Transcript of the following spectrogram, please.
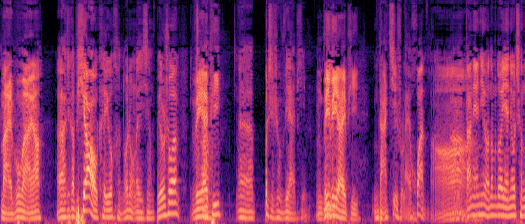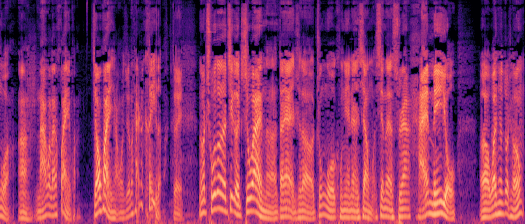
买不买啊啊，这个票可以有很多种类型，比如说？VIP，呃，不只是 VIP，嗯 VVIP 你拿技术来换吧。啊，当年你有那么多研究成果啊，拿过来换一换，交换一下，我觉得还是可以的嘛。对，那么除了这个之外呢，大家也知道，中国空间站项目现在虽然还没有呃完全做成，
